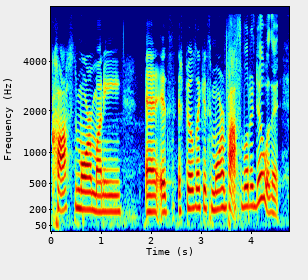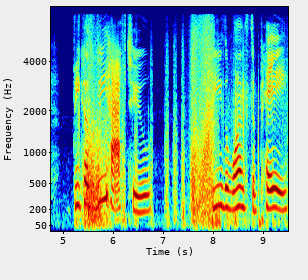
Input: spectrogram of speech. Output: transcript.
cost more money and it's it feels like it's more impossible to deal with it because we have to be the ones to pay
